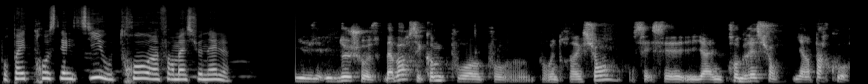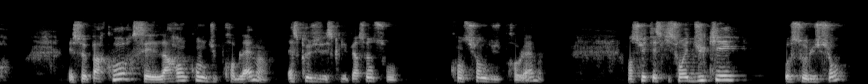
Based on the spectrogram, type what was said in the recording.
pour pas être trop sexy ou trop informationnel? Deux choses. D'abord, c'est comme pour, pour, une transaction, il y a une progression, il y a un parcours. Et ce parcours, c'est la rencontre du problème. Est -ce que les personnes sont conscientes du problème? Ensuite, est-ce qu'ils sont éduqués aux solutions.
